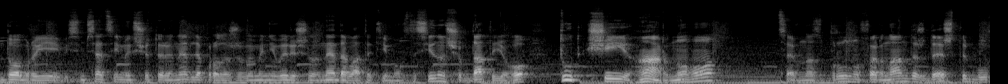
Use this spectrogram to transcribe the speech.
Добре, є. 87X4 не для продажу. Ви мені вирішили не давати Team of the щоб дати його тут ще й гарного. Це в нас Бруно Фернандеш. Де ж ти був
